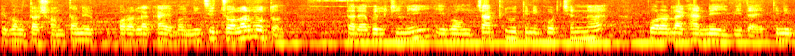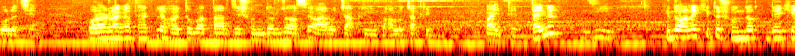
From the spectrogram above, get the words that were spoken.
এবং তার সন্তানের পড়ালেখা এবং নিচে চলার মতন তার অ্যাবিলিটি নেই এবং চাকরিও তিনি করছেন না, পড়ালেখা নেই বিদায়, তিনি বলেছেন। পড়ালেখা থাকলে হয়তো বা তার যে সৌন্দর্য আছে আরও চাকরি ভালো চাকরি পাইতেন তাই না? জি। কিন্তু অনেকেই তো সুন্দর দেখে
